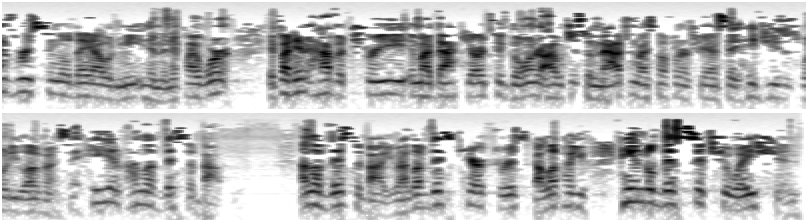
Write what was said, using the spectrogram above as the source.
Every single day I would meet him. And if I weren't, if I didn't have a tree in my backyard to go under, I would just imagine myself under a tree and I'd say, Hey, Jesus, what do you love me? I'd say, Hey, I love this about you. I love this about you. I love this characteristic. I love how you handled this situation.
